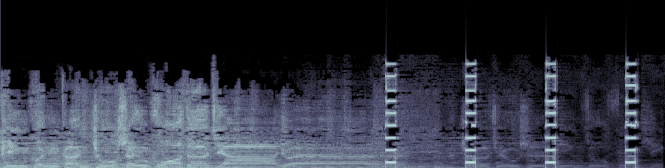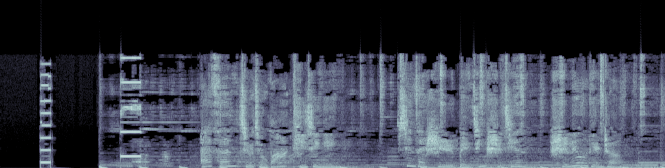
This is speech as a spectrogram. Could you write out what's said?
贫困赶出生活的家园。FM 九九八提醒您，现在是北京时间十六点整。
